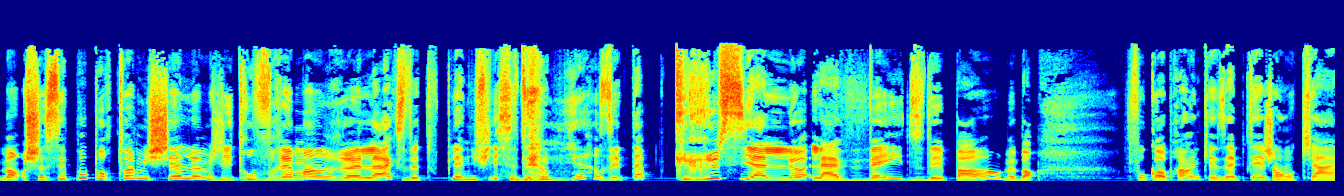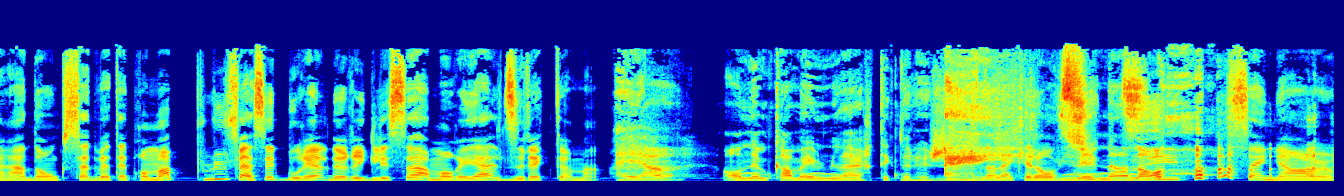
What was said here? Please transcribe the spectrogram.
Bon, je sais pas pour toi, Michel, mais je les trouve vraiment relax de tout planifier ces dernières étapes cruciales-là la veille du départ. Mais bon, faut comprendre qu'elles habitaient Jonquière, hein, donc ça devait être vraiment plus facile pour elles de régler ça à Montréal directement. Hey, hein? On aime quand même l'ère technologique dans laquelle on vit maintenant, non? Seigneur,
